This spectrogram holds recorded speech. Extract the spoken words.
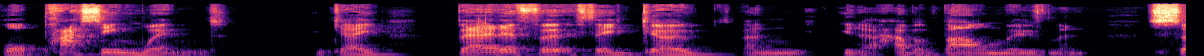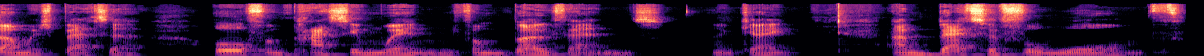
or passing wind. Okay, better for if they go and you know have a bowel movement, so much better, or from passing wind from both ends. Okay, and better for warmth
